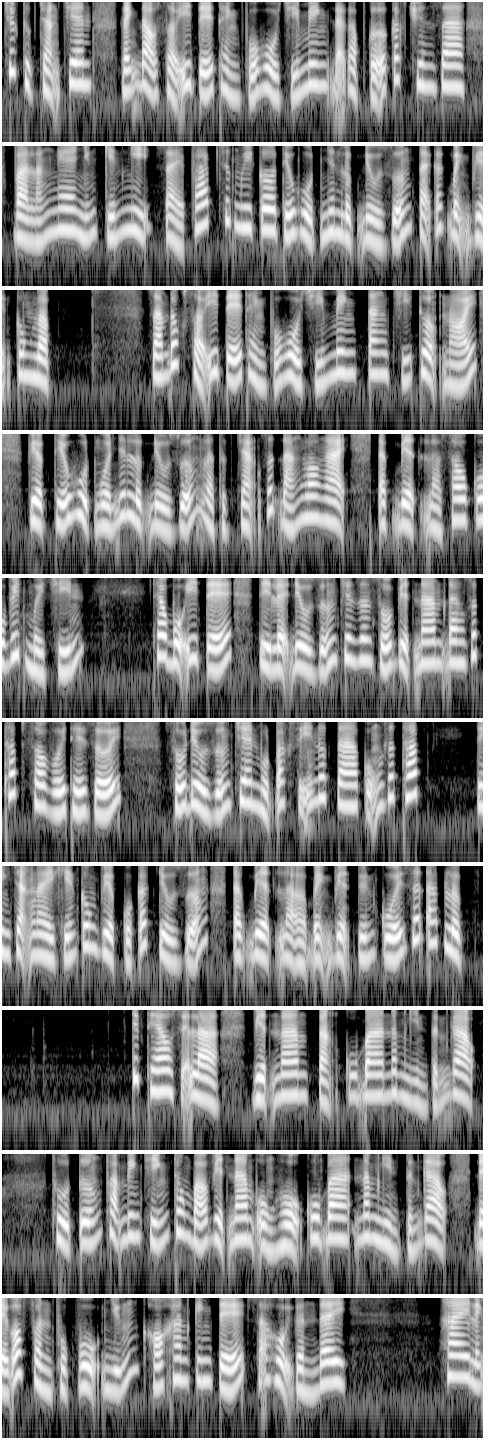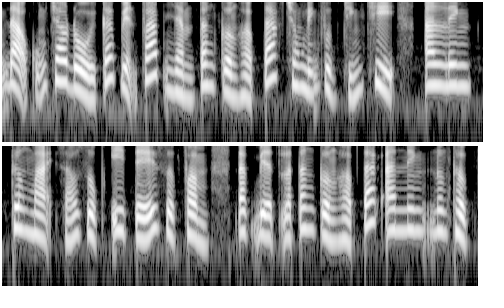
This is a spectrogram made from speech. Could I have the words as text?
Trước thực trạng trên, lãnh đạo Sở Y tế thành phố Hồ Chí Minh đã gặp gỡ các chuyên gia và lắng nghe những kiến nghị, giải pháp trước nguy cơ thiếu hụt nhân lực điều dưỡng tại các bệnh viện công lập. Giám đốc Sở Y tế thành phố Hồ Chí Minh Tăng Trí Thượng nói, việc thiếu hụt nguồn nhân lực điều dưỡng là thực trạng rất đáng lo ngại, đặc biệt là sau Covid-19. Theo Bộ Y tế, tỷ lệ điều dưỡng trên dân số Việt Nam đang rất thấp so với thế giới. Số điều dưỡng trên một bác sĩ nước ta cũng rất thấp. Tình trạng này khiến công việc của các điều dưỡng, đặc biệt là ở bệnh viện tuyến cuối rất áp lực. Tiếp theo sẽ là Việt Nam tặng Cuba 5.000 tấn gạo. Thủ tướng Phạm Minh Chính thông báo Việt Nam ủng hộ Cuba 5.000 tấn gạo để góp phần phục vụ những khó khăn kinh tế, xã hội gần đây. Hai lãnh đạo cũng trao đổi các biện pháp nhằm tăng cường hợp tác trong lĩnh vực chính trị, an ninh, thương mại, giáo dục, y tế, dược phẩm, đặc biệt là tăng cường hợp tác an ninh, lương thực.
